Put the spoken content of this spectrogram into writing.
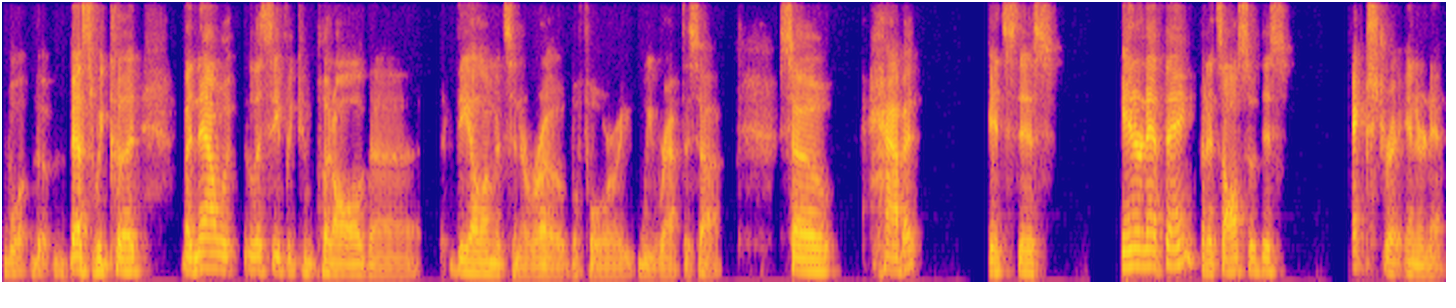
well, the best we could. But now let's see if we can put all the the elements in a row before we, we wrap this up. So habit, it's this internet thing, but it's also this extra internet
